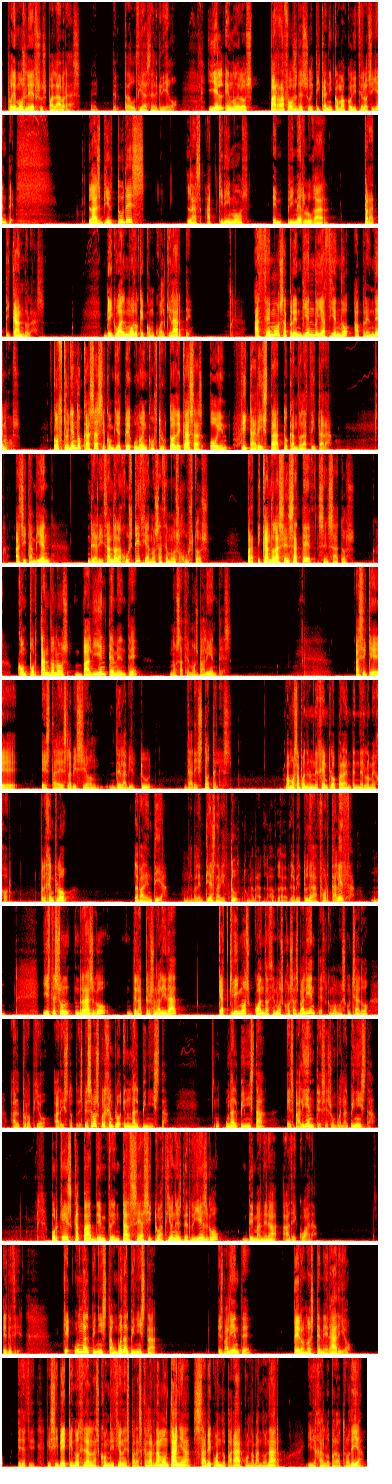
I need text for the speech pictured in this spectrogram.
podemos leer sus palabras ¿eh? traducidas del griego. Y él, en uno de los párrafos de su Ética Nicomaco dice lo siguiente. Las virtudes las adquirimos en primer lugar practicándolas. De igual modo que con cualquier arte. Hacemos aprendiendo y haciendo aprendemos. Construyendo casas se convierte uno en constructor de casas o en citarista tocando la cítara. Así también, realizando la justicia nos hacemos justos practicando la sensatez, sensatos. Comportándonos valientemente, nos hacemos valientes. Así que esta es la visión de la virtud de Aristóteles. Vamos a poner un ejemplo para entenderlo mejor. Por ejemplo, la valentía. La valentía es una virtud, la, virtud de la fortaleza. Y este es un rasgo de la personalidad que adquirimos cuando hacemos cosas valientes, como hemos escuchado al propio Aristóteles. Pensemos, por ejemplo, en un alpinista. Un alpinista es valiente si es un buen alpinista, porque es capaz de enfrentarse a situaciones de riesgo de manera adecuada. Es decir, que un alpinista, un buen alpinista, es valiente, pero no es temerario. Es decir, que si ve que no se dan las condiciones para escalar una montaña, sabe cuándo parar, cuándo abandonar y dejarlo para otro día.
